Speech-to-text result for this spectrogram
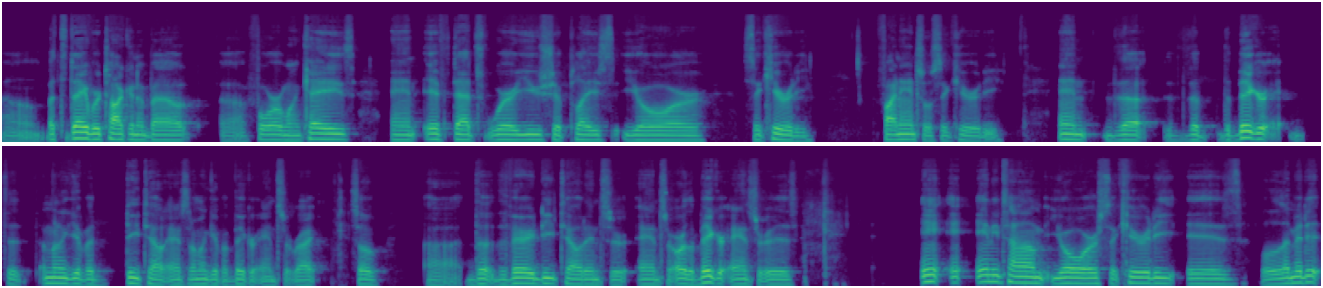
um, but today we're talking about uh, 401ks and if that's where you should place your security financial security. And the the the bigger the, i'm going to give a detailed answer. I'm gonna give a bigger answer, right? So uh, the the very detailed answer answer or the bigger answer is anytime your security is limited,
